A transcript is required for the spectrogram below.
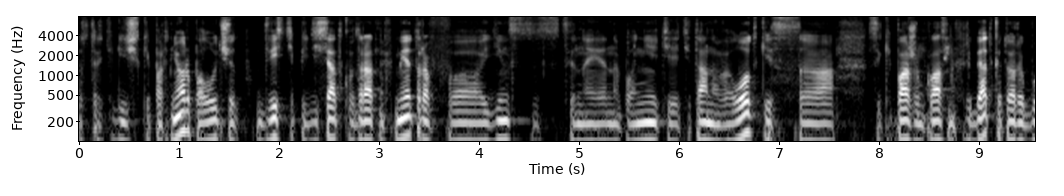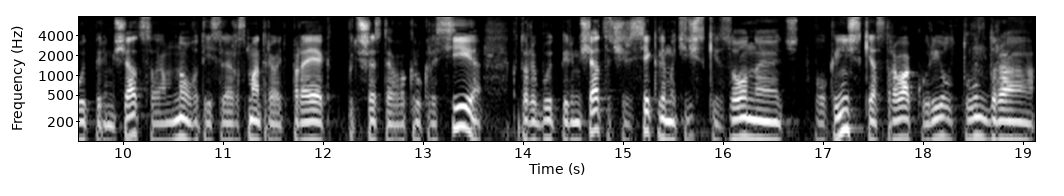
стратегический партнер получит 250 квадратных метров единственной на планете титановой лодки с, с экипажем классных ребят, которые будут перемещаться, ну вот если рассматривать проект путешествия вокруг России, который будет перемещаться через все климатические зоны, вулканические острова Курил, Тундра,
